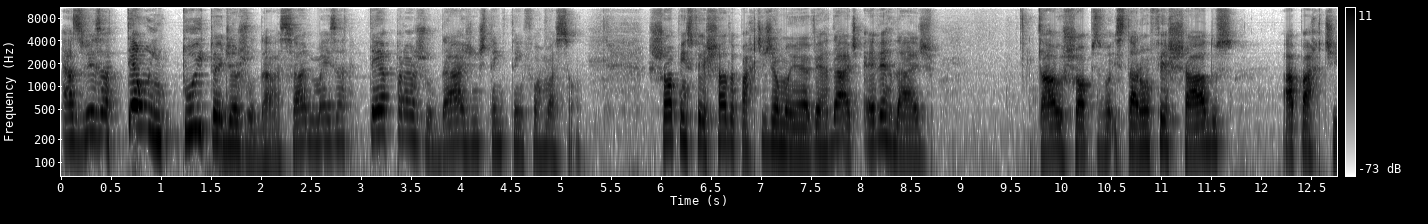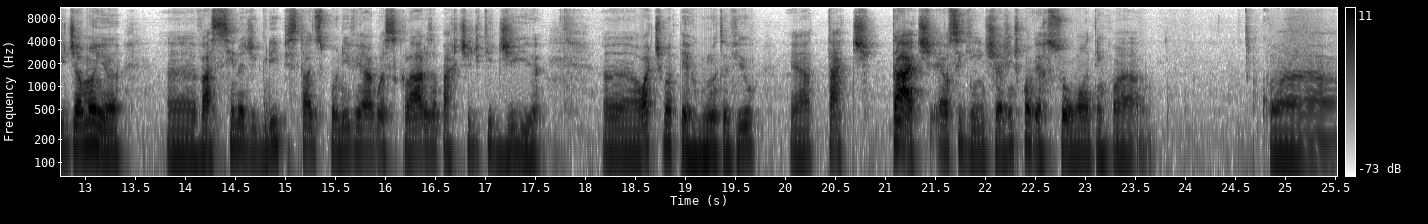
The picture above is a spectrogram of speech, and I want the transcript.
às vezes até o intuito é de ajudar, sabe? Mas até para ajudar a gente tem que ter informação. Shoppings fechados a partir de amanhã, é verdade? É verdade. Tá? Os shoppings estarão fechados a partir de amanhã. Uh, vacina de gripe está disponível em Águas Claras a partir de que dia? Uh, ótima pergunta, viu? É a Tati. Tati, é o seguinte, a gente conversou ontem com a, com a,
